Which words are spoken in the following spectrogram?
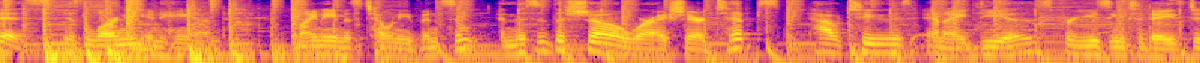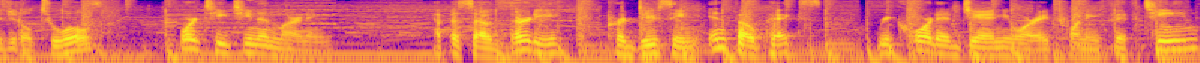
This is Learning in Hand. My name is Tony Vincent, and this is the show where I share tips, how-tos, and ideas for using today's digital tools for teaching and learning. Episode 30, Producing InfoPics, recorded January 2015,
